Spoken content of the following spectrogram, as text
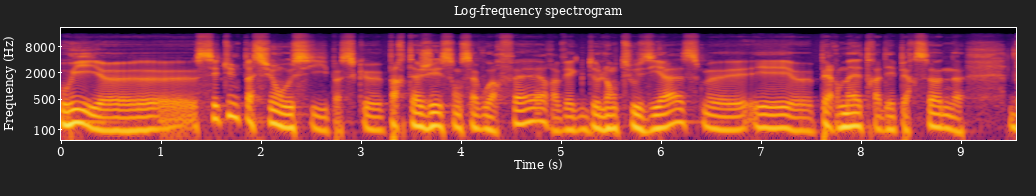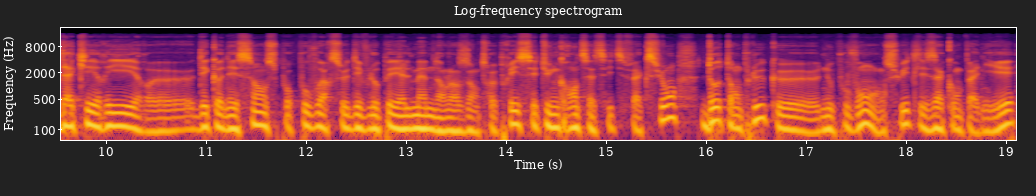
oui, euh, c'est une passion aussi, parce que partager son savoir-faire avec de l'enthousiasme et euh, permettre à des personnes d'acquérir euh, des connaissances pour pouvoir se développer elles-mêmes dans leurs entreprises, c'est une grande satisfaction, d'autant plus que nous pouvons ensuite les accompagner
